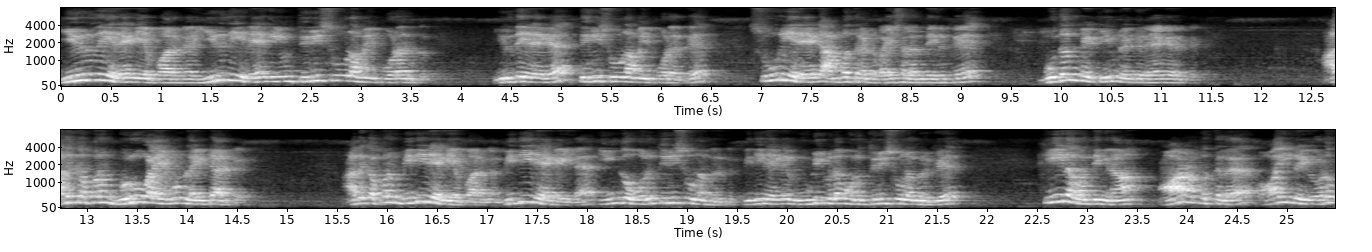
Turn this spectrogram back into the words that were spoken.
இறுதி ரேகையை பாருங்க. இறுதி ரேகையும் திரிசூல் அமைப்போட இருக்கு. இறுதி ரேகை திரிசூல் அமைப்போட இருக்கு. சூரிய ரேகை 52 ரெண்டு வயசுல இருந்து இருக்கு. புதன் மேட்லையும் ரெண்டு ரேகை இருக்கு. அதுக்கப்புறம் குரு வளையமும் லைட்டா இருக்கு. அதுக்கப்புறம் விதி ரேகையை பாருங்க. விதி ரேகையில இங்க ஒரு திரிசூலம் இருக்கு. விதி ரேகை முடிவுல ஒரு திரிசூலம் இருக்கு. கீழே வந்தீங்கன்னா ஆரம்பத்தில் ஆயுள்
